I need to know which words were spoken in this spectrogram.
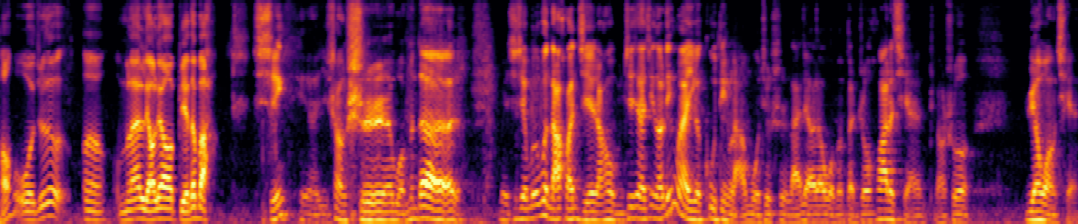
好，我觉得，嗯，我们来聊聊别的吧。行，呃以上是我们的每期节目的问答环节，然后我们接下来进到另外一个固定栏目，就是来聊聊我们本周花的钱，比方说冤枉钱。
